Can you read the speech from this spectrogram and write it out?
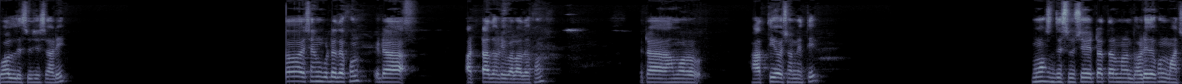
বল দিশুছি শাড়ি তো এখান গোটে দেখুন এটা আটটা ধরিবালা দেখুন এটা আমার হাতি অছনীতি মস্ত দিশুছে এটা তার মানে ধরি দেখুন মাছ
